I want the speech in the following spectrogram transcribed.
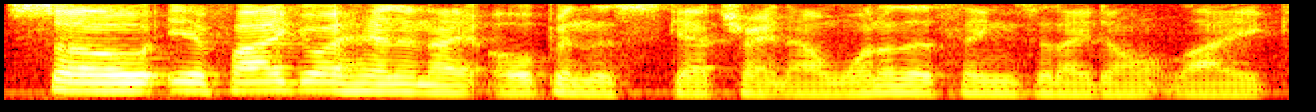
So if I go ahead and I open this sketch right now, one of the things that I don't like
